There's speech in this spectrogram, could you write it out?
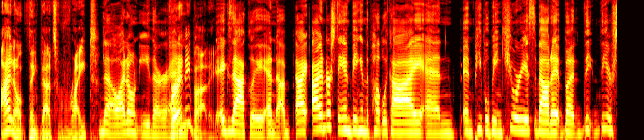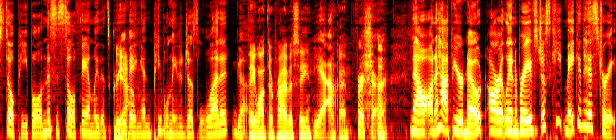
I don't think that's right No, I don't either. for And- anybody. Exactly. And uh, I, I understand being in the public eye and, and people being curious about it, but th- they're still people, and this is still a family that's Yeah. grieving, and people need to just let it go. They want their privacy. Yeah. Okay. For sure. now, on a happier note, our Atlanta Braves just keep making history.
